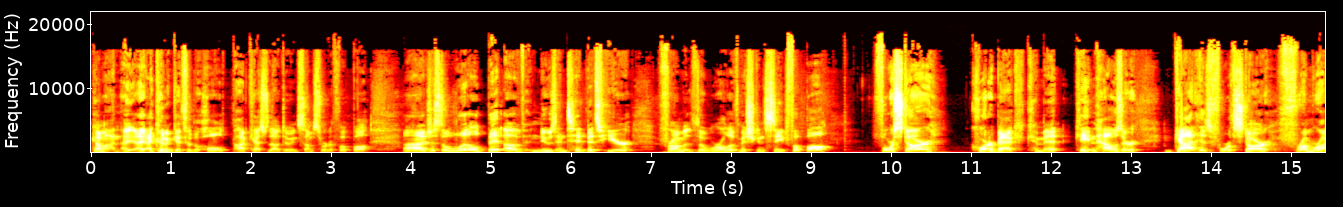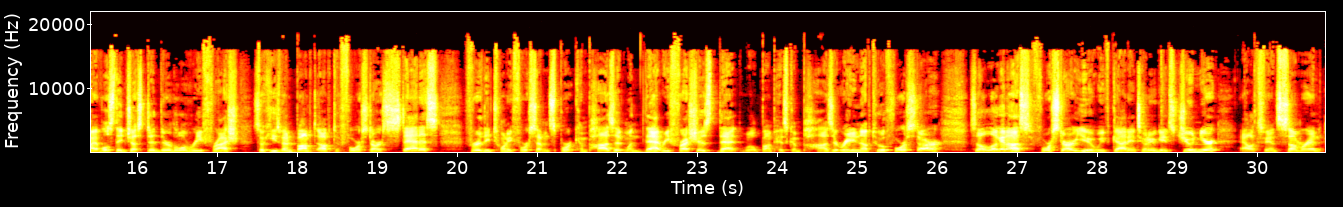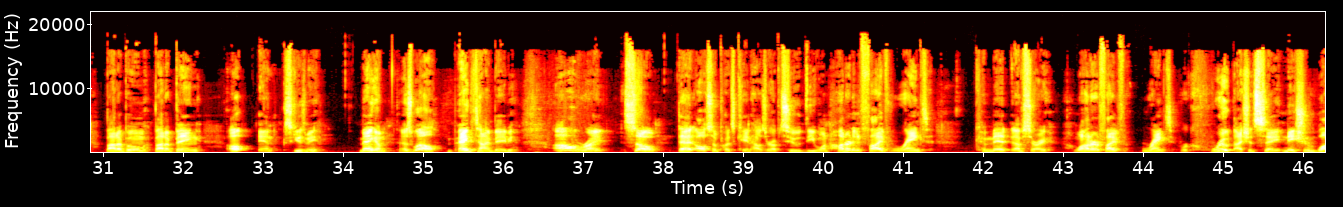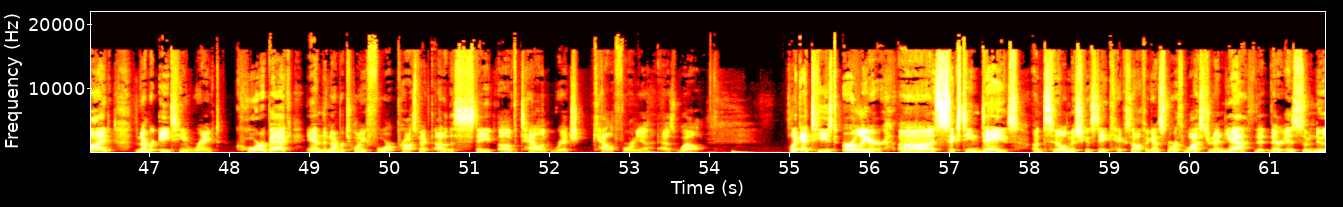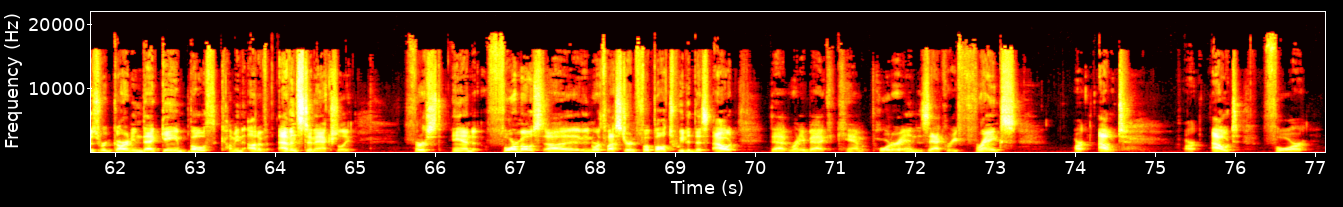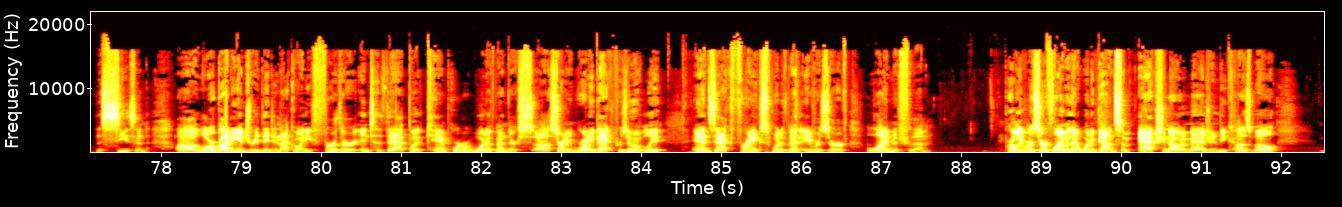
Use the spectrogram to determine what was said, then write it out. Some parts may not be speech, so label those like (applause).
come on, I, I couldn't get through the whole podcast without doing some sort of football. Uh, just a little bit of news and tidbits here from the world of Michigan State football. Four star quarterback commit, Katin Houser, got his fourth star from Rivals. They just did their little refresh, so he's been bumped up to four star status for the 24 7 Sport Composite. When that refreshes, that will bump his composite rating up to a four star. So look at us, four star you. We've got Antonio Gates Jr., Alex Van Sumeren, bada boom, bada bing. Oh, and excuse me, Mangum as well. Bang time, baby. All right, so that also puts Katin Houser up to the 105 ranked commit. I'm sorry, 105 ranked recruit, I should say, nationwide, the number 18 ranked quarterback, and the number 24 prospect out of the state of talent rich California as well. Like I teased earlier, uh, 16 days until Michigan State kicks off against Northwestern, and yeah, th- there is some news regarding that game, both coming out of Evanston, actually. First and foremost, uh, Northwestern football tweeted this out that running back Cam Porter and Zachary Franks are out, are out for the season. Uh, lower body injury, they did not go any further into that, but Cam Porter would have been their uh, starting running back, presumably, and Zach Franks would have been a reserve lineman for them. Probably reserve lineman that would have gotten some action, I would imagine, because, well,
